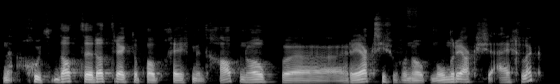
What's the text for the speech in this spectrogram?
Nou goed, dat, uh, dat trekt op, een gegeven moment gehad. Een hoop uh, reacties of een hoop non-reacties eigenlijk.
